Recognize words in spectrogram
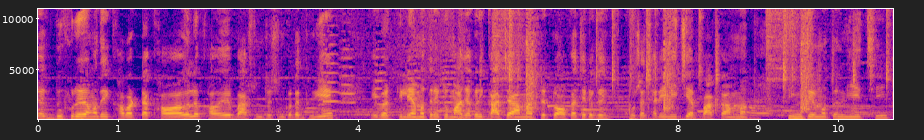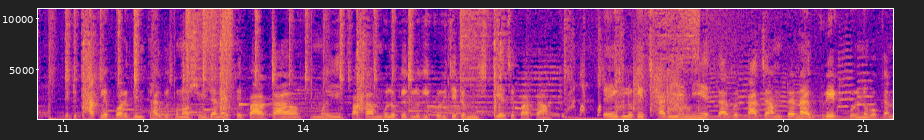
দেখ দুপুরে আমাদের খাবারটা খাওয়া গেলো খাওয়ায়ে বাসন টাসন কটা ধুয়ে এবার ক্লিয়ার মতন একটু মাজা করি। কাঁচা আম একটা টক আছে, এটাকে খোসা ছাড়িয়ে নিয়েছি আর পাকা আম তিনটের মতন নিয়েছি। একটু থাকলে পরের দিন থাকবে, কোনো অসুবিধা নেই। তো পাকা ওই পাকা আমগুলোকে এগুলো কী করেছি, এটা মিষ্টি আছে পাকা আম। তাই এগুলোকে ছাড়িয়ে নিয়ে তারপর কাঁচা আমটা না গ্রেট করে নেব, কেন,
